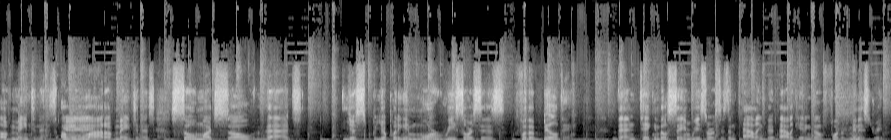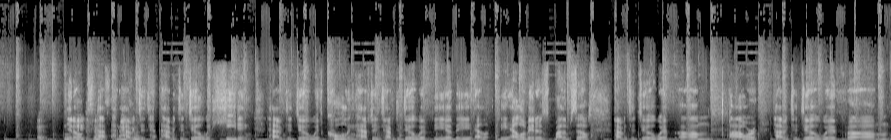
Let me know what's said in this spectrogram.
of maintenance. A Yeah, yeah, lot of maintenance. So much so that you're you're putting in more resources for the building than taking those same resources and allocating them for the ministry. You know, ha- having sense. to having to deal with heating, having to deal with cooling, having to having to deal with the uh, the ele- the elevators by themselves, having to deal with um, power, having to deal with um,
